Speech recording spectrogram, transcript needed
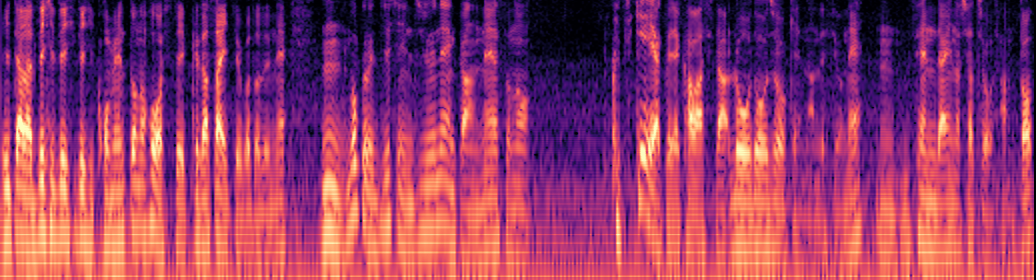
いたら、ぜひぜひぜひコメントの方してくださいということでね、うん、僕自身10年間ね、その、口契約で交わした労働条件なんですよね。うん、先代の社長さんと。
